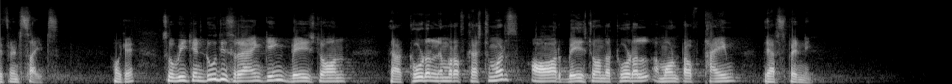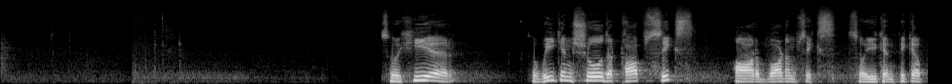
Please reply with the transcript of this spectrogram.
different sites. Okay, so we can do this ranking based on the total number of customers or based on the total amount of time they are spending. So here, so we can show the top six or bottom six. So you can pick up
